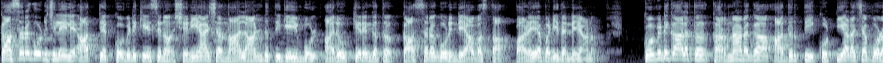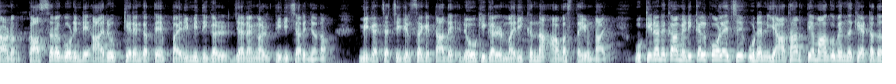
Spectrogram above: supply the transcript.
Kasaragod ജില്ലയിലെ ആദ്യ കോവിഡ് കേസിന് ശനിയാഴ്ച നാലാണ്ട് തികയുമ്പോൾ ആരോഗ്യരംഗത്ത് കാസർഗോഡിന്റെ അവസ്ഥ പഴയപടി തന്നെയാണ് കോവിഡ് കാലത്ത് കർണാടക അതിർത്തി കൊട്ടിയടച്ചപ്പോഴാണ് കാസർഗോഡിന്റെ ആരോഗ്യരംഗത്തെ പരിമിതികൾ ജനങ്ങൾ തിരിച്ചറിഞ്ഞത്. മികച്ച ചികിത്സ കിട്ടാതെ രോഗികൾ മരിക്കുന്ന അവസ്ഥയുണ്ടായി. ഉക്കിനടുക്ക മെഡിക്കൽ കോളേജ് ഉടൻ യാഥാർത്ഥ്യമാകുമെന്ന് കേട്ടത്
